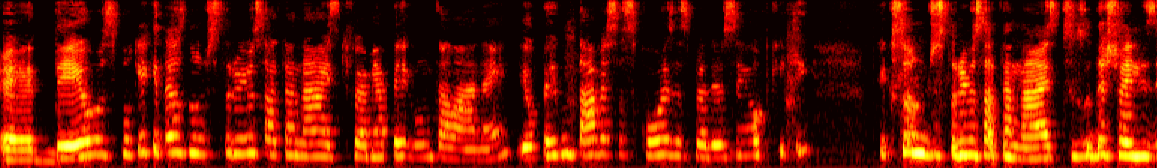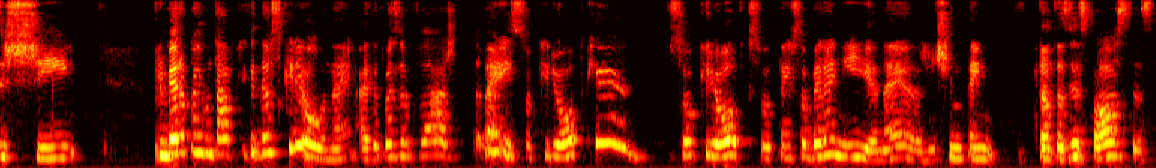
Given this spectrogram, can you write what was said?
É, Deus, por que, que Deus não destruiu Satanás? Que foi a minha pergunta lá, né? Eu perguntava essas coisas para Deus, Senhor, por que, que, por que, que o Senhor não destruiu Satanás? Por que o Senhor deixou ele existir? Primeiro eu perguntava por que, que Deus criou, né? Aí depois eu falava, ah, também, só criou porque o Senhor criou, porque o Senhor tem soberania, né? A gente não tem tantas respostas.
